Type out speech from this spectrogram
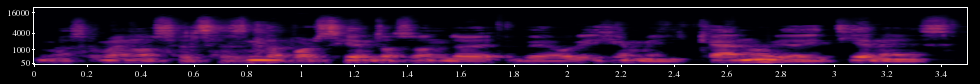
más o menos el 60% son de, de, origen mexicano y ahí tienes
